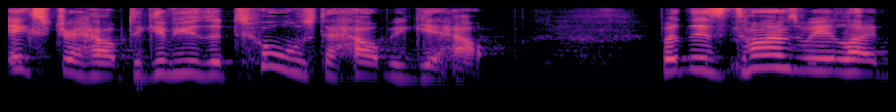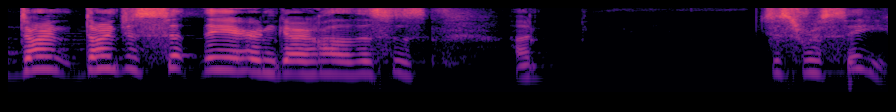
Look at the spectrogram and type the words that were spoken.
extra help to give you the tools to help you get help. But there's times where like don't don't just sit there and go, oh, this is. Uh, just receive.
